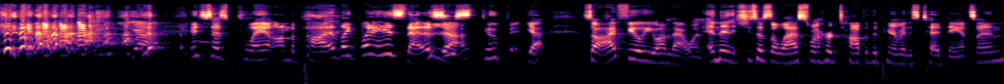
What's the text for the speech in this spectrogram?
yeah it says plant on the pot like what is that it's Yeah. so stupid yeah so i feel you on that one and then she says the last one her top of the pyramid is ted danson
